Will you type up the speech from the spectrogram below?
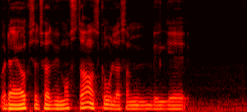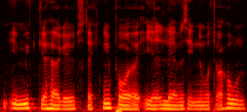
och där jag också tror att vi måste ha en skola som bygger i mycket högre utsträckning på elevens inre motivation.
